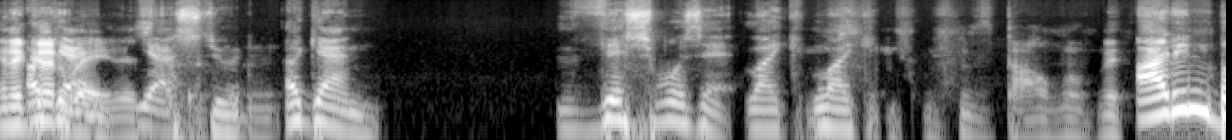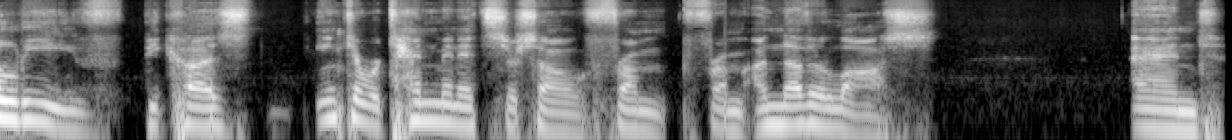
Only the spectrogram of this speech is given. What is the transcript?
In a good again, way. yes, time. dude. Again, this was it. Like, like I didn't believe because Inter were ten minutes or so from from another loss, and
